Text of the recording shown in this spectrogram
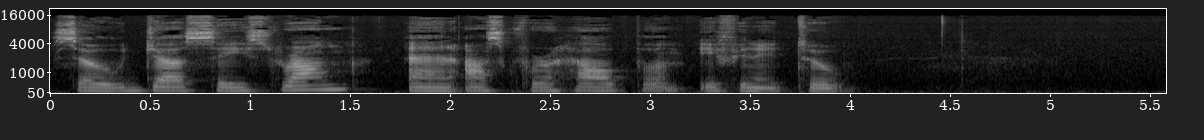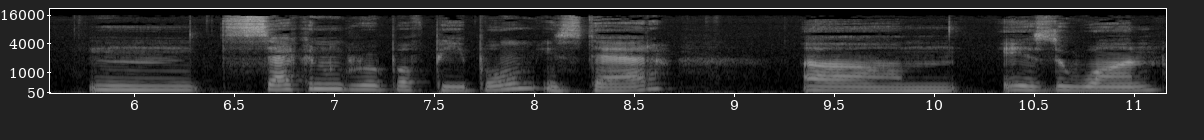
So just stay strong and ask for help if you need to. Mm, second group of people instead um, is the one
